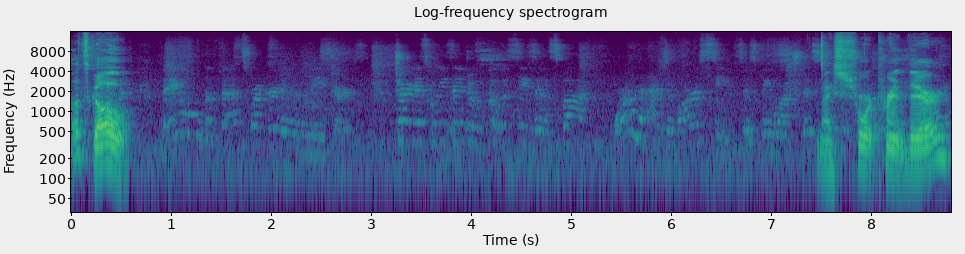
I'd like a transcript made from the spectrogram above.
Let's go. Nice short print there.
